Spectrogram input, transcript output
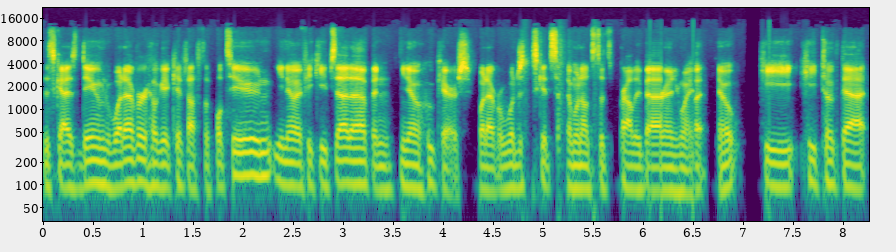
this guy's doomed, whatever. He'll get kicked off the platoon, you know, if he keeps that up and, you know, who cares, whatever. We'll just get someone else that's probably better anyway. But nope, he, he took that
